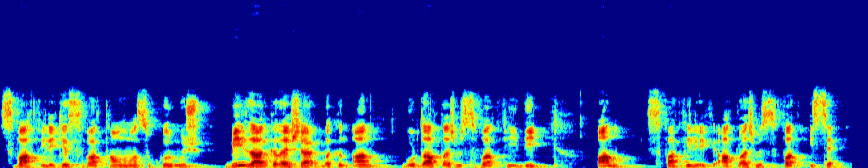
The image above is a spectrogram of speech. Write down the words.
sıfat fiili 2 sıfat tamlaması kurmuş. Bir de arkadaşlar bakın an burada atlaşmış sıfat fiil değil. An sıfat fiili 2 atlaşmış sıfat ise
